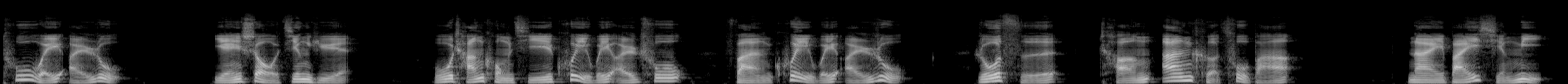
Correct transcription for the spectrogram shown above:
突围而入。延寿惊曰：“吾常恐其溃围而出，反溃围而入，如此城安可猝拔？”乃白行密，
